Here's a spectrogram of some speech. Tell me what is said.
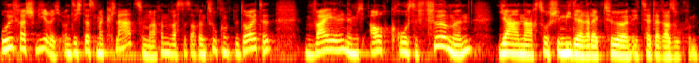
ultra schwierig und sich das mal klar zu machen, was das auch in Zukunft bedeutet, weil nämlich auch große Firmen ja nach Social Media Redakteuren etc. suchen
